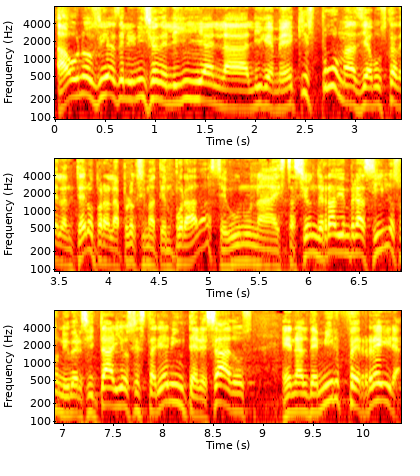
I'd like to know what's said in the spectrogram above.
A unos días del inicio de liguilla en la Liga MX, Pumas ya busca delantero para la próxima temporada. Según una estación de radio en Brasil, los universitarios estarían interesados en Aldemir Ferreira.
